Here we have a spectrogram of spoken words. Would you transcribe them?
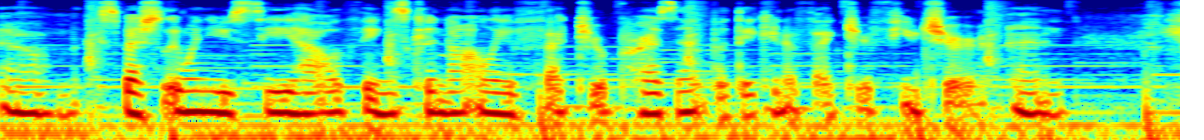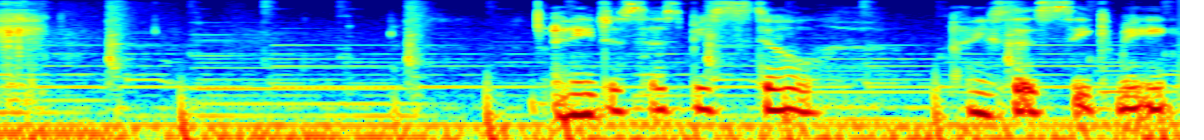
Um, especially when you see how things can not only affect your present but they can affect your future and And he just says, Be still. And he says, Seek me,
